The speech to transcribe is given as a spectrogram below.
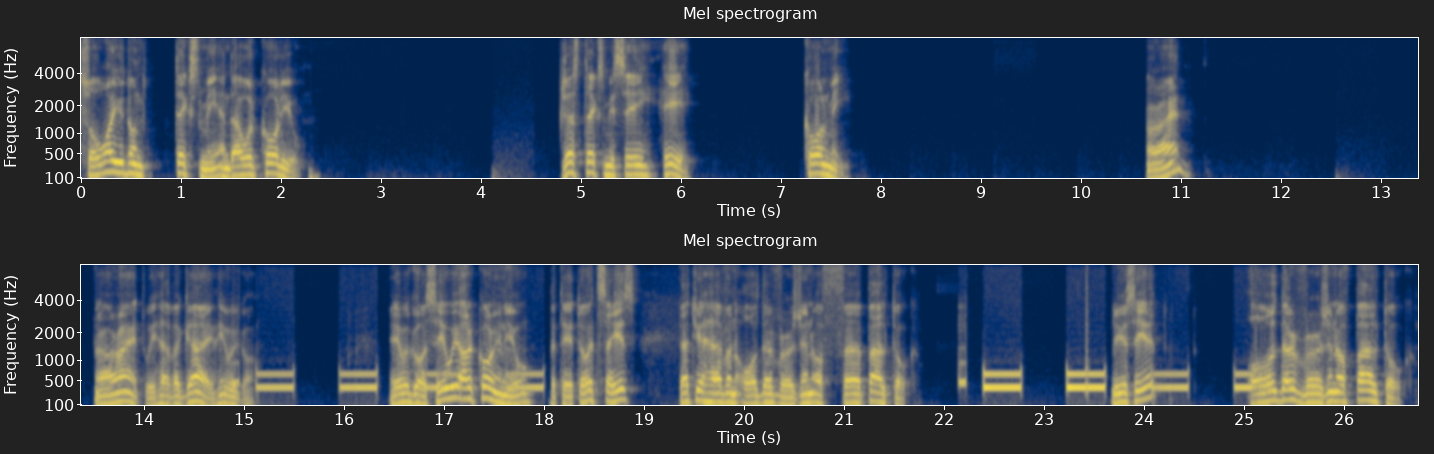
So why you don't text me and I will call you? Just text me, say, hey, call me. All right. All right. We have a guy. Here we go. Here we go. See, we are calling you, Potato. It says that you have an older version of uh, Paltalk. Do you see it? Older version of Paltalk.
